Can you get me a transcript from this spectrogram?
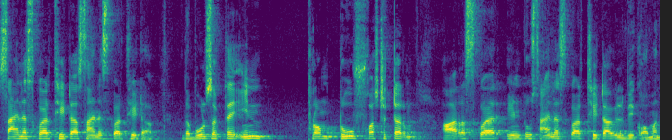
Sine square theta sine square theta मतलब बोल सकते हैं इन from two first term r square into sine square theta will be common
